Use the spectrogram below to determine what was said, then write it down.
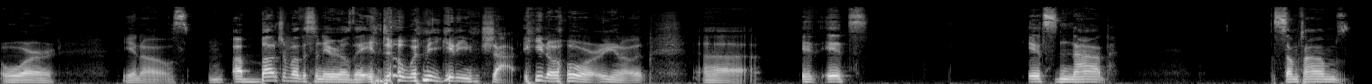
or you know, a bunch of other scenarios that end up with me getting shot. You know, or you know, uh, it, it's it's not sometimes,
